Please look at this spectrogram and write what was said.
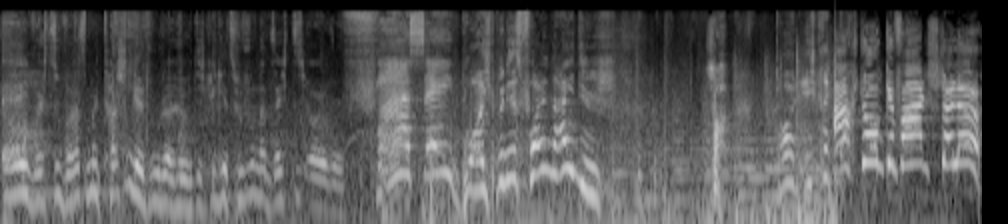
Ey, weißt du was? Mein Taschengeld wurde erhöht. Ich krieg jetzt 560 Euro. Was, ey? Boah, ich bin jetzt voll neidisch. So, Toll, ich krieg... Achtung, Gefahrenstelle!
